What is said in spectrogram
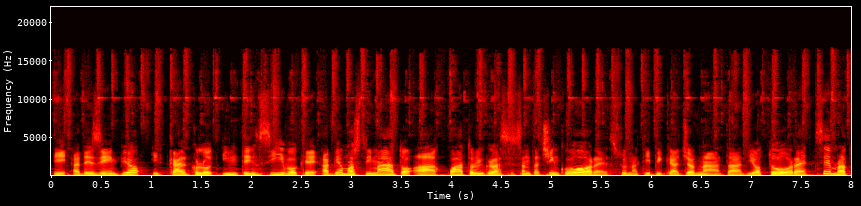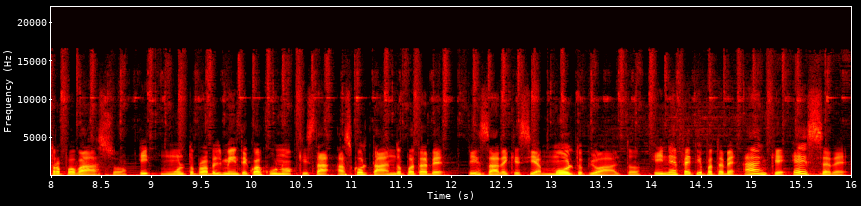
E ad esempio il calcolo intensivo che abbiamo stimato a 4,65 ore su una tipica giornata di 8 ore sembra troppo basso e molto probabilmente qualcuno che sta ascoltando potrebbe pensare che sia molto più alto. E in effetti potrebbe anche essere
